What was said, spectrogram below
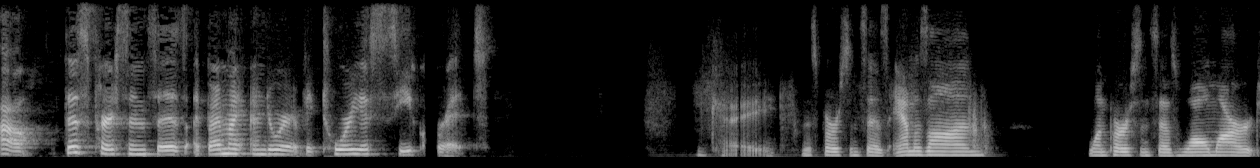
Oh, this person says, I buy my underwear at Victoria's Secret. Okay. This person says Amazon. One person says Walmart.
